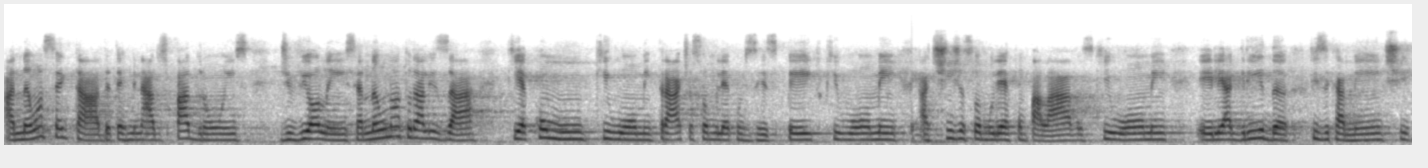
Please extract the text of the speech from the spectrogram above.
a não aceitar determinados padrões de violência, não naturalizar que é comum que o homem trate a sua mulher com desrespeito, que o homem atinja a sua mulher com palavras, que o homem ele agrida fisicamente.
